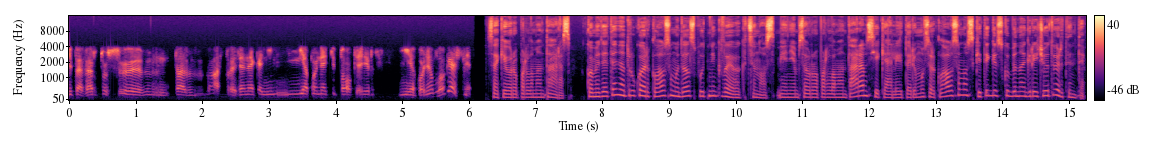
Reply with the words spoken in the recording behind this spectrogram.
kita vertus, e, ta AstraZeneca nieko nekitokia ir nieko neblogesnė sakė europarlamentaras. Komitete netruko ir klausimų dėl Sputnik V vakcinos. Vieniems europarlamentarams jie kelia įtarimus ir klausimus, kitigi skubina greičiau tvirtinti.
